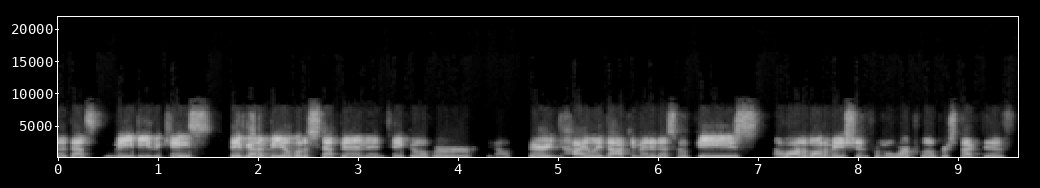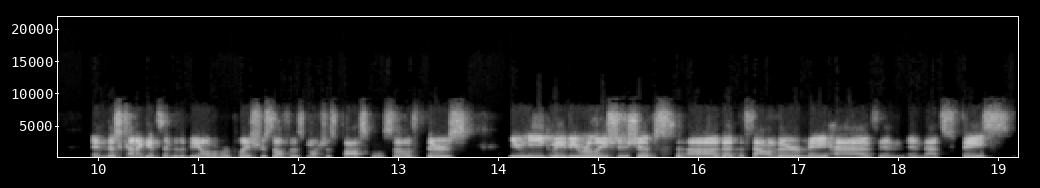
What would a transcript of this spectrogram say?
that that's maybe the case they've got to be able to step in and take over you know very highly documented sops a lot of automation from a workflow perspective and this kind of gets into the being able to replace yourself as much as possible. So if there's unique maybe relationships uh, that the founder may have in in that space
